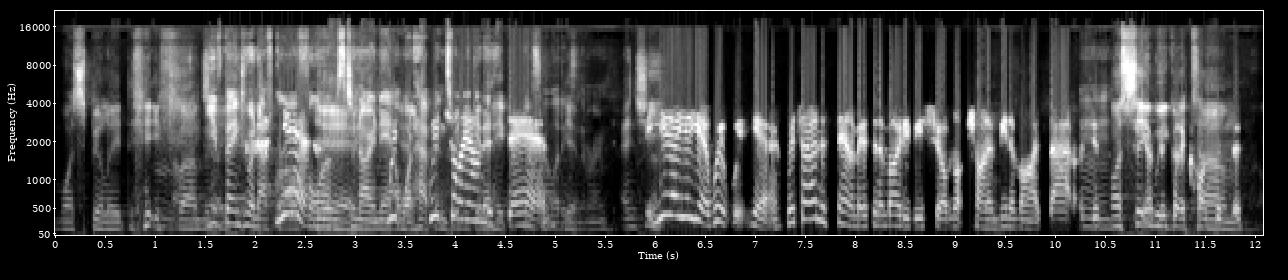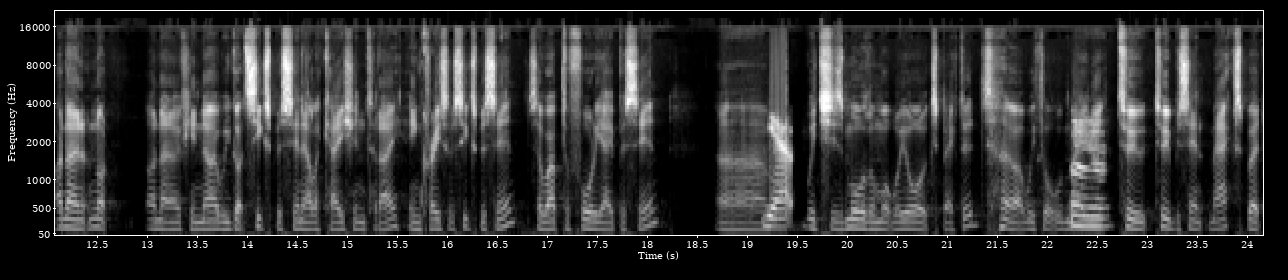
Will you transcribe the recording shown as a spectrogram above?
might spill it if um, You've been to enough grower Yeah. forums Yeah. to know now Which- what happens which when I you get a heap of personalities Yeah. in the room. And she, Yeah, yeah, yeah, we, we, yeah. Which I understand. I mean, it's an emotive issue. I'm not trying to minimise that. I just, I see you know, we just sort of got. Um, I know not. I don't know if you know we got six percent allocation today, increase of six percent, so we're up to forty eight percent. Um, Yeah. which is more than what we all expected. Uh, we thought we maybe two two percent max, but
